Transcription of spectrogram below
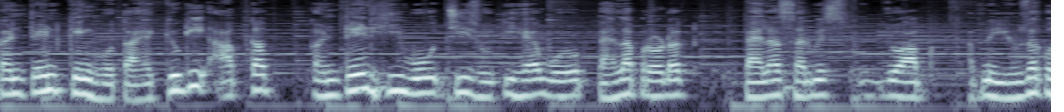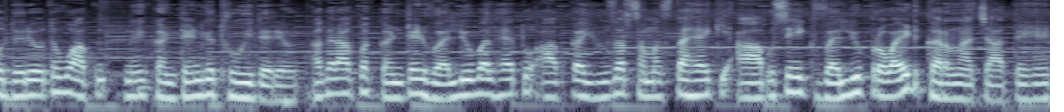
कंटेंट किंग होता है, क्योंकि आपका कंटेंट ही वो चीज़ होती है, वो पहला प्रोडक्ट पहला सर्विस जो आप अपने यूज़र को दे रहे होते हैं, वो अपने कंटेंट के थ्रू ही दे रहे हो। अगर आपका कंटेंट वैल्यूबल है तो आपका यूज़र समझता है कि आप उसे एक वैल्यू प्रोवाइड करना चाहते हैं।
